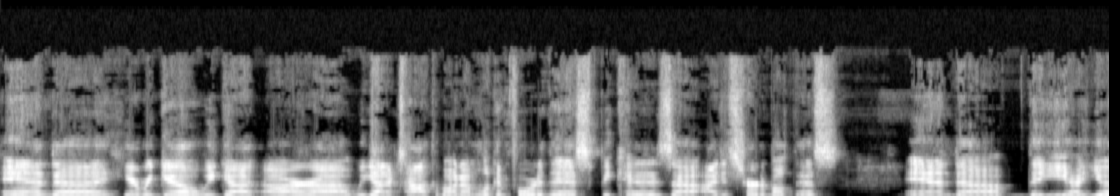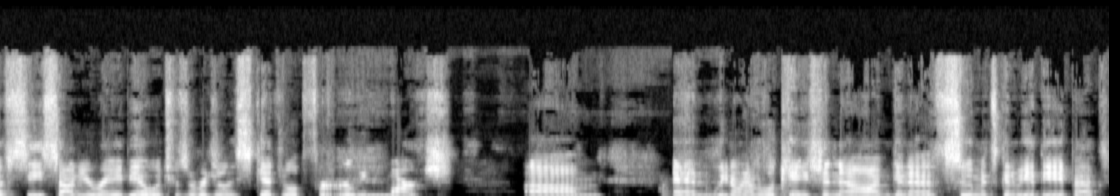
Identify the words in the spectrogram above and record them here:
And uh, here we go. We got our uh, we got to talk about. It. I'm looking forward to this because uh, I just heard about this, and uh, the uh, UFC Saudi Arabia, which was originally scheduled for early March, um, and we don't have a location now. I'm gonna assume it's gonna be at the Apex.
